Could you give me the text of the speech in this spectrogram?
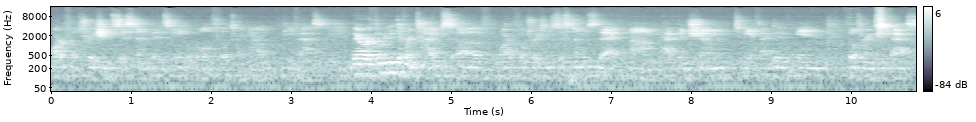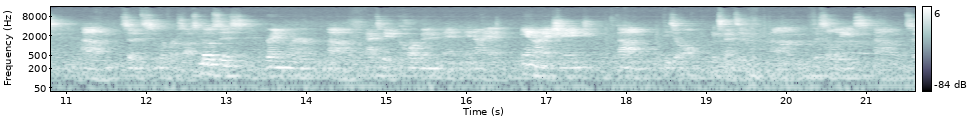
water filtration system that is capable of filtering out PFAS. There are three different types of water filtration systems that um, have been shown to be effective in filtering PFAS. Um, so it's reverse osmosis, granular, um, activated carbon, and anion, anion exchange. Um, these are all expensive um, facilities, um, so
